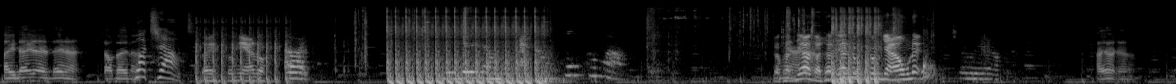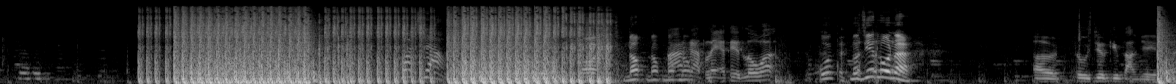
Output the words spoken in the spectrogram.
Đây đây đây đây nè, sau đây nè. Watch out. Đây, tôi nghe rồi. Cẩn thận nhá, cẩn thận nhá, trong trong nhà ông đấy. Thấy rồi nốc nốc Má nốc. gạt lẹ thiệt luôn á. Ui, nó giết luôn à? Ờ, tôi chưa kịp làm gì nữa,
